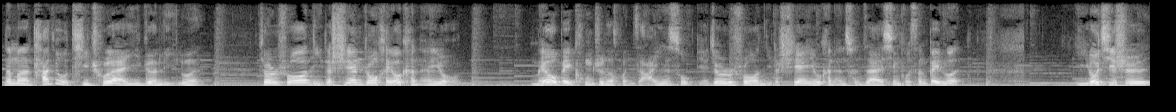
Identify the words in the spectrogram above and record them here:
那么他就提出来一个理论，就是说你的实验中很有可能有没有被控制的混杂因素，也就是说你的实验有可能存在辛普森悖论。尤其是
